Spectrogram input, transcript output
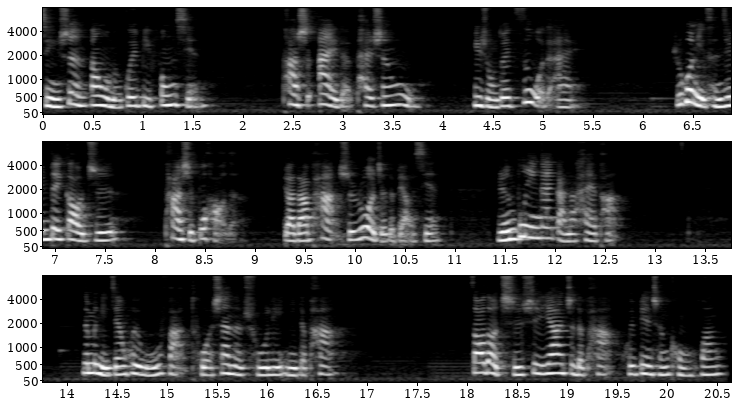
谨慎帮我们规避风险。怕是爱的派生物，一种对自我的爱。如果你曾经被告知怕是不好的，表达怕是弱者的表现，人不应该感到害怕，那么你将会无法妥善的处理你的怕。遭到持续压制的怕会变成恐慌，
